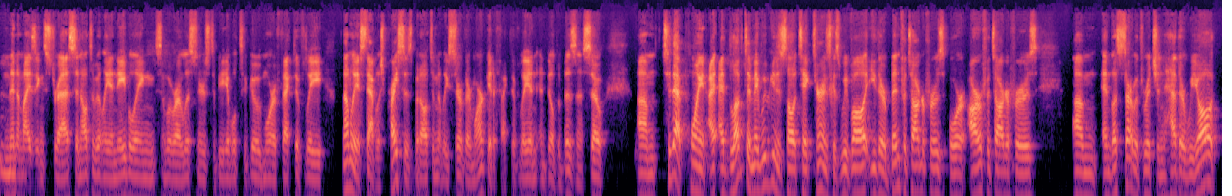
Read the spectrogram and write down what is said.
Mhm. minimizing stress, and ultimately enabling some of our listeners to be able to go more effectively, not only establish prices, but ultimately serve their market effectively and, and build a business. So um, to that point, I, I'd love to, maybe we can just all take turns because we've all either been photographers or are photographers. Um, and let's start with Rich and Heather. We all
